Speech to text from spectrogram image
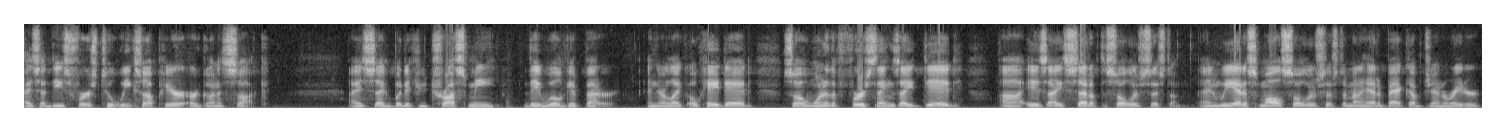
I said these first two weeks up here are gonna suck. I said, but if you trust me, they will get better. And they're like, okay, Dad. So one of the first things I did uh, is I set up the solar system, and we had a small solar system, and I had a backup generator.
